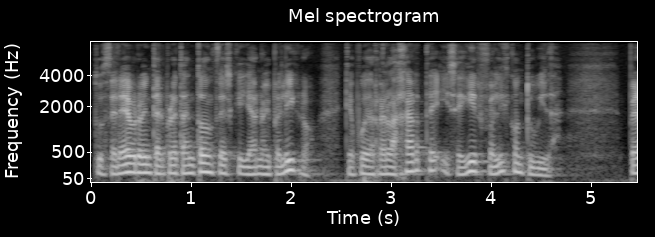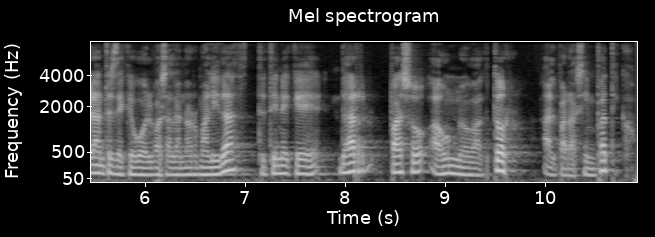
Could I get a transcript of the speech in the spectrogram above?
Tu cerebro interpreta entonces que ya no hay peligro, que puedes relajarte y seguir feliz con tu vida, pero antes de que vuelvas a la normalidad, te tiene que dar paso a un nuevo actor, al parasimpático.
